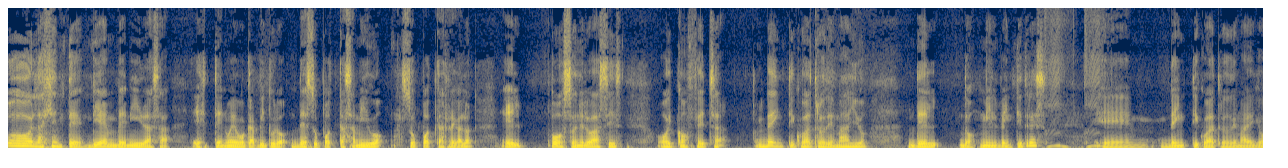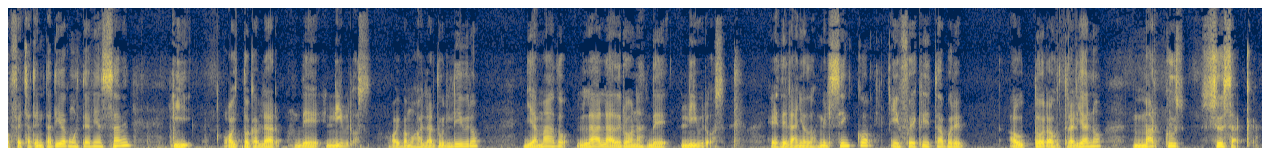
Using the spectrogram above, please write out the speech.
Hola gente, bienvenidas a este nuevo capítulo de su podcast amigo, su podcast regalón, El Pozo en el Oasis, hoy con fecha 24 de mayo del 2023. 24 eh, de mayo, fecha tentativa, como ustedes bien saben, y hoy toca hablar de libros. Hoy vamos a hablar de un libro llamado La ladrona de libros. Es del año 2005 y fue escrita por el autor australiano Marcus Zusak.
